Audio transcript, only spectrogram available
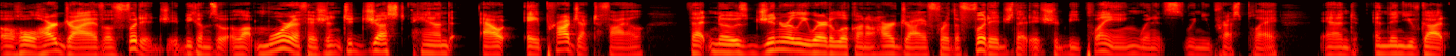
a whole hard drive of footage. It becomes a lot more efficient to just hand out a project file that knows generally where to look on a hard drive for the footage that it should be playing when it's when you press play and and then you've got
